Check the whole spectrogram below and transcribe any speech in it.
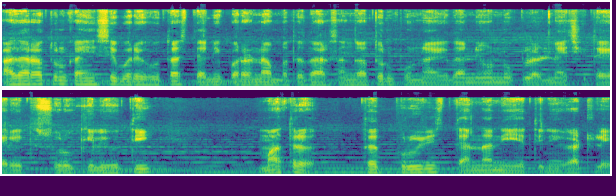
आजारातून काहीसे बरे होताच त्यांनी परंडा मतदारसंघातून पुन्हा एकदा निवडणूक लढण्याची तयारी सुरू केली होती. मात्र तत्पूर्वीच त्यांना नियतीने गाठले.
